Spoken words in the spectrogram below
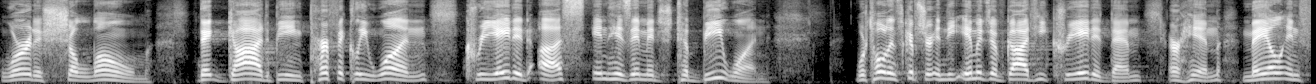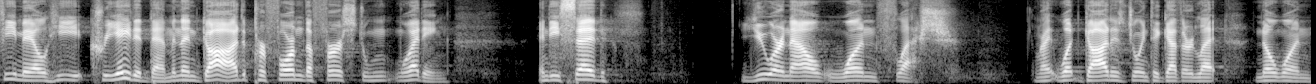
word is shalom, that God being perfectly one created us in his image to be one. We're told in Scripture, in the image of God, he created them, or him, male and female, he created them. And then God performed the first wedding. And he said, you are now one flesh. Right? What God has joined together, let no one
